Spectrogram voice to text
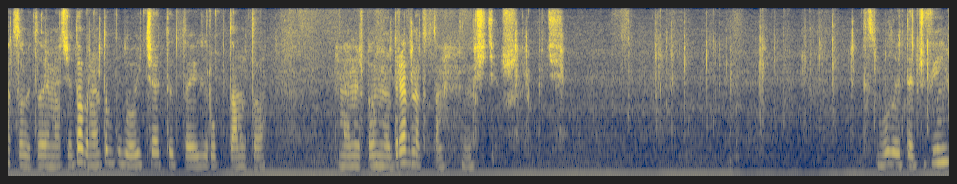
A co wy tutaj macie? Dobra, no to budujcie, ty tutaj zrób tamto. Mamy już pełno drewna, to tam nie musicie już robić. Zbuduj te drzwi.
